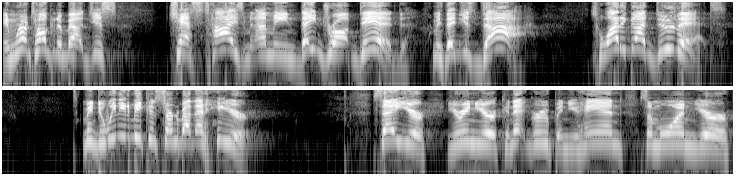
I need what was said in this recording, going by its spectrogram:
And we're not talking about just chastisement. I mean, they drop dead. I mean, they just die. So why did God do that? I mean, do we need to be concerned about that here? Say you're, you're in your connect group and you hand someone your,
